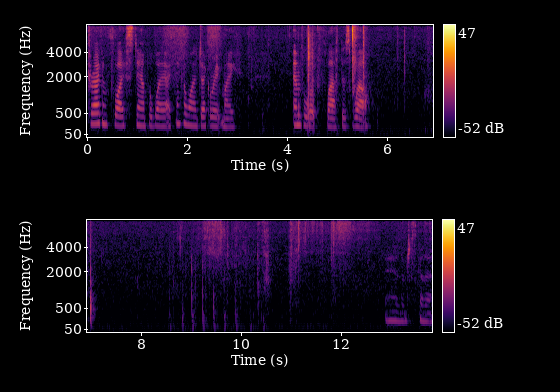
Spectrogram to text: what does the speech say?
dragonfly stamp away, I think I want to decorate my envelope flap as well. And I'm just going to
